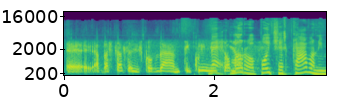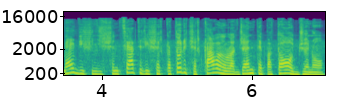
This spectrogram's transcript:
eh, abbastanza discordanti. Quindi, Beh, insomma... loro poi cercavano, i medici, gli scienziati, i ricercatori cercavano l'agente patogeno,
